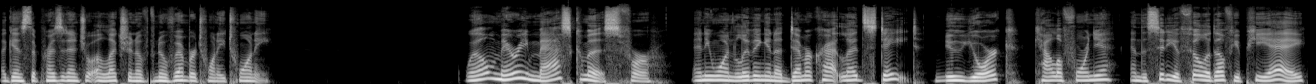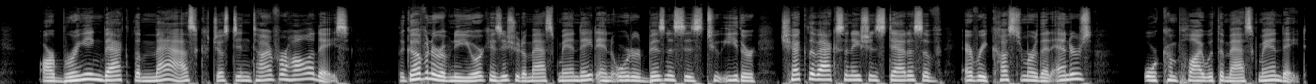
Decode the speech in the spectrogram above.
against the presidential election of November 2020. Well, Merry Maskmas for anyone living in a Democrat led state. New York, California, and the city of Philadelphia, PA are bringing back the mask just in time for holidays. The governor of New York has issued a mask mandate and ordered businesses to either check the vaccination status of every customer that enters or comply with the mask mandate.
